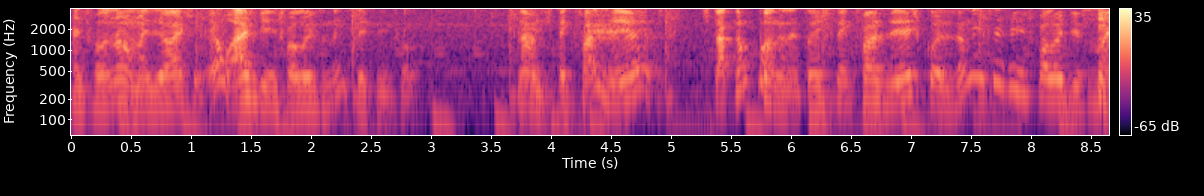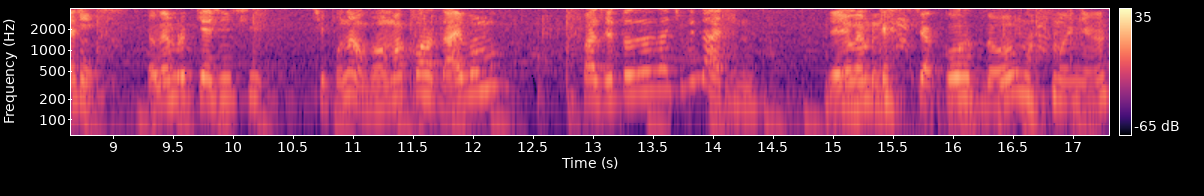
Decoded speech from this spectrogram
a gente falou, não, mas eu acho, eu acho que a gente falou isso, nem sei se a gente falou. Não, a gente tem que fazer, a gente tá acampando, né? Então a gente tem que fazer as coisas. Eu nem sei se a gente falou disso, mas eu lembro que a gente, tipo, não, vamos acordar e vamos fazer todas as atividades, né? E aí eu lembro que a gente acordou uma manhã,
